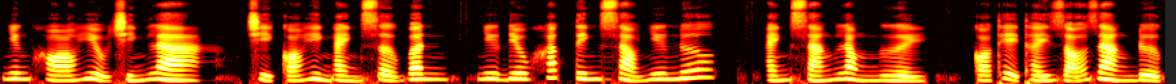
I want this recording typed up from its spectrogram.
Nhưng khó hiểu chính là, chỉ có hình ảnh sở vân, như điêu khắc tinh xảo như nước, ánh sáng lòng người, có thể thấy rõ ràng được.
